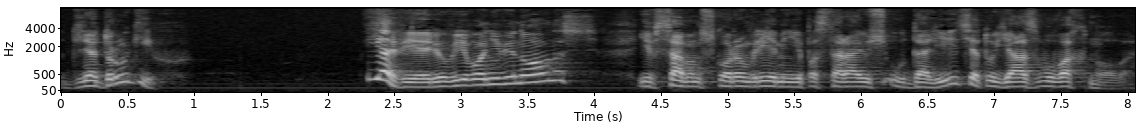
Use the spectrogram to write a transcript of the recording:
Для других. Я верю в его невиновность и в самом скором времени постараюсь удалить эту язву Вахнова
